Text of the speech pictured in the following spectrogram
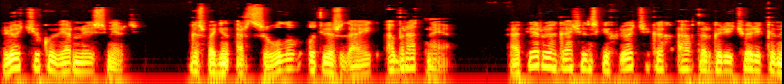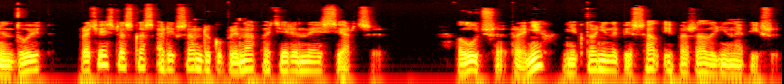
летчику верная смерть. Господин Арцеулов утверждает обратное. О первых гачинских летчиках автор горячо рекомендует прочесть рассказ Александра Куприна «Потерянное сердце». Лучше про них никто не написал и, пожалуй, не напишет.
